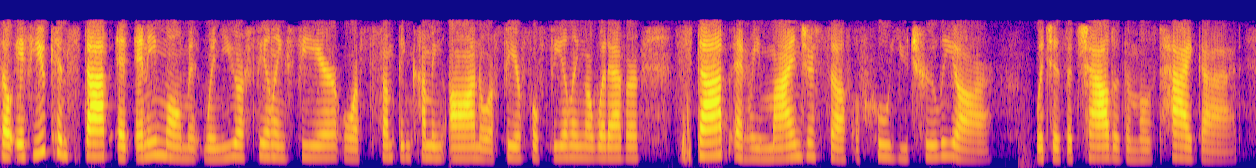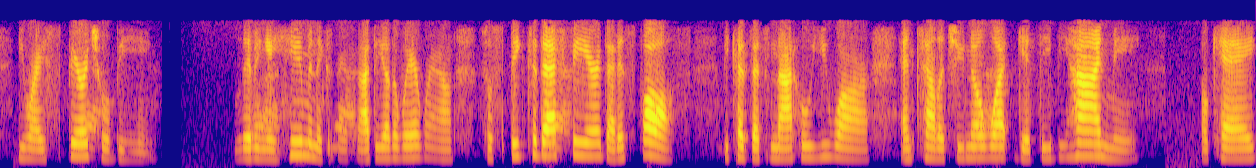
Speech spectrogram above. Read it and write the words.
So if you can stop at any moment when you are feeling fear or something coming on or a fearful feeling or whatever, stop and remind yourself of who you truly are, which is a child of the Most High God. You are a spiritual yeah. being living yeah. a human experience, yeah. not the other way around. So speak to that fear that is false because that's not who you are and tell it, you know what, get thee behind me okay?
